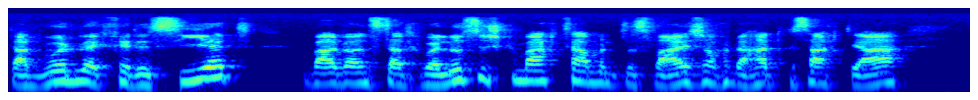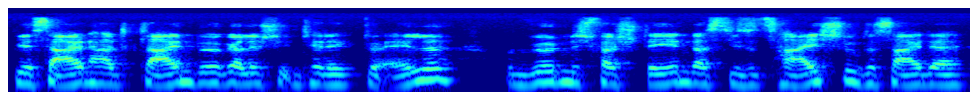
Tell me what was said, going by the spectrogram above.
dann wurden wir kritisiert weil wir uns darüber lustig gemacht haben. Und das weiß ich auch. Und er hat gesagt, ja, wir seien halt kleinbürgerliche Intellektuelle und würden nicht verstehen, dass diese Zeichnung, das sei der,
